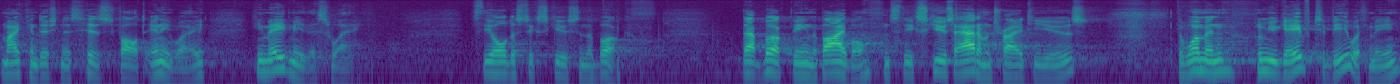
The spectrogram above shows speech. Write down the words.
my condition is his fault anyway. He made me this way. It's the oldest excuse in the book. That book being the Bible, it's the excuse Adam tried to use. The woman whom you gave to be with me,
